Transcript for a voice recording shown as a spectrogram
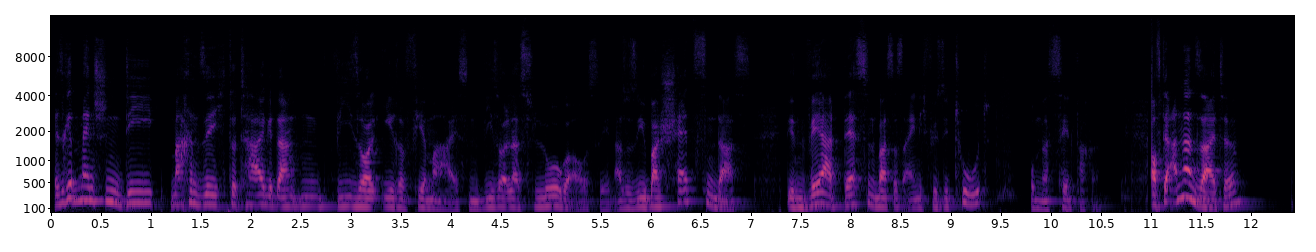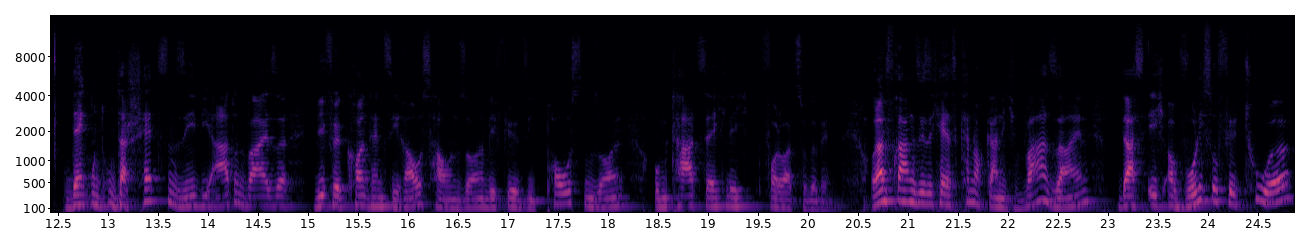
Es gibt Menschen, die machen sich total Gedanken, wie soll ihre Firma heißen? Wie soll das Logo aussehen? Also sie überschätzen das, den Wert dessen, was es eigentlich für sie tut, um das Zehnfache. Auf der anderen Seite denken und unterschätzen sie die Art und Weise, wie viel Content sie raushauen sollen, wie viel sie posten sollen, um tatsächlich Follower zu gewinnen. Und dann fragen sie sich, hey, es kann doch gar nicht wahr sein, dass ich, obwohl ich so viel tue,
